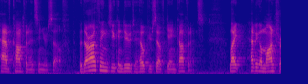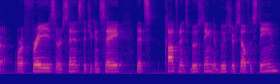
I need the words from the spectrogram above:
have confidence in yourself, but there are things you can do to help yourself gain confidence. Like having a mantra or a phrase or a sentence that you can say that's confidence boosting, that boosts your self esteem,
